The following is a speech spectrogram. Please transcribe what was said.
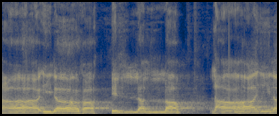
লা লা লা লা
